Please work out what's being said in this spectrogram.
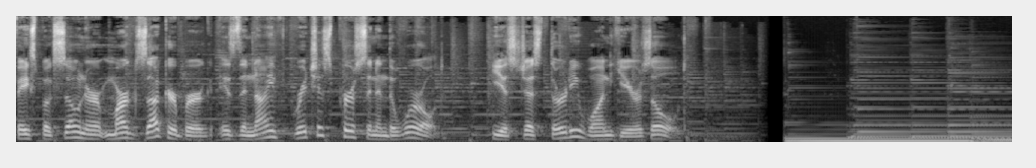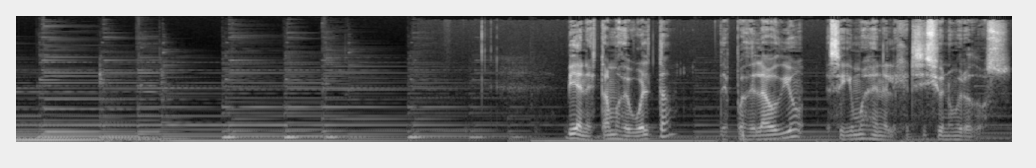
Facebook's owner, Mark Zuckerberg, is the ninth richest person in the world. He is just 31 years old. Bien, estamos de vuelta. Después del audio, seguimos en el ejercicio número 2.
